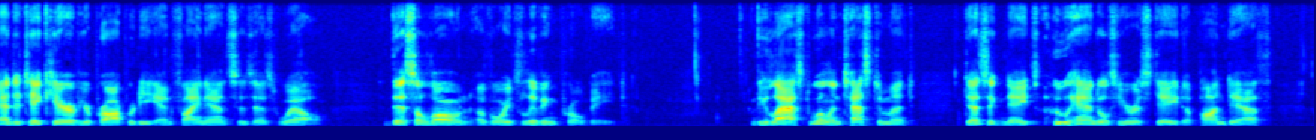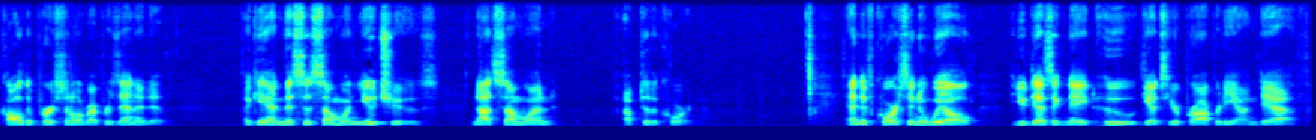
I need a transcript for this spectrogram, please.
and to take care of your property and finances as well. This alone avoids living probate. The last will and testament designates who handles your estate upon death, called a personal representative. Again, this is someone you choose, not someone up to the court. And of course, in a will, you designate who gets your property on death.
